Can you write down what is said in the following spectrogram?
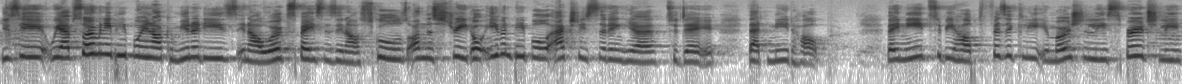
You see, we have so many people in our communities, in our workspaces, in our schools, on the street, or even people actually sitting here today that need help. They need to be helped physically, emotionally, spiritually,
